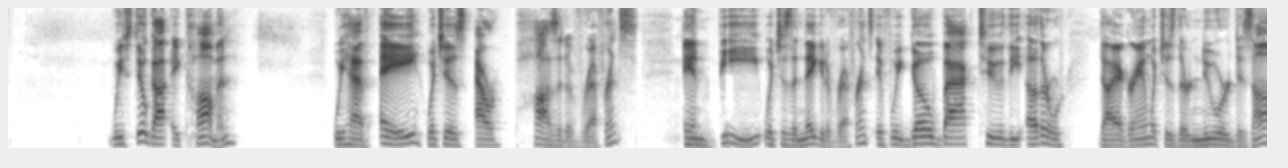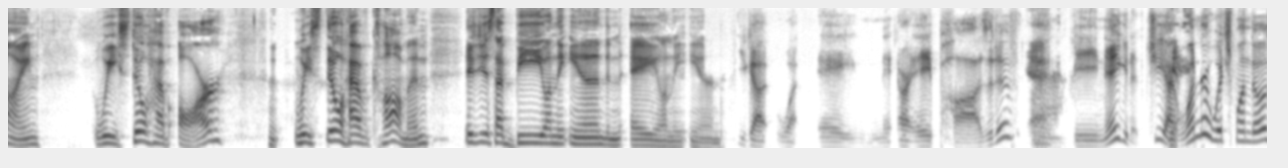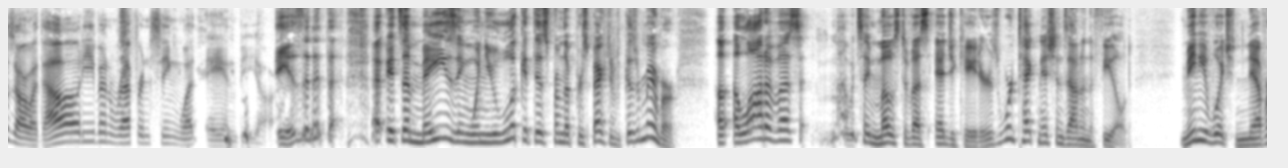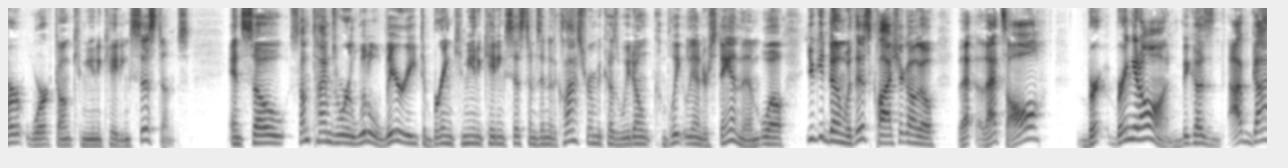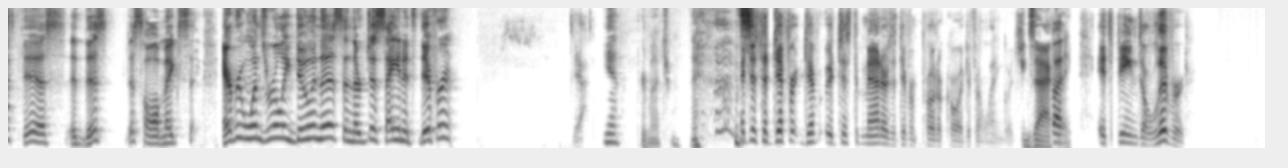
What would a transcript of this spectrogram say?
we've still got a common. We have A, which is our positive reference, and B, which is a negative reference. If we go back to the other diagram, which is their newer design, we still have R, we still have common. It just have B on the end and A on the end. You got what? A are A positive yeah. and B negative. Gee, yeah. I wonder which one those are without even referencing what A and B are. Isn't it? The, uh, it's amazing when you look at this from the perspective because remember, a, a lot of us, I would say most of us educators, we're technicians out in the field, many of which never worked on communicating systems. And so sometimes we're a little leery to bring communicating systems into the classroom because we don't completely understand them. Well, you get done with this class, you're going to go, that, that's all? Br- bring it on because I've got this. This this all makes sense. Everyone's really doing this, and they're just saying it's different. Yeah, yeah, pretty much. it's just a different, different. It just matters a different protocol, a different language. Exactly. But it's being delivered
